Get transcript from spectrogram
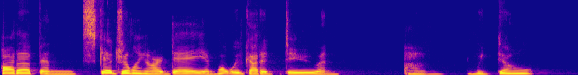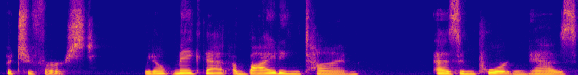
caught up in scheduling our day and what we've got to do, and um, we don't put you first. We don't make that abiding time as important as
